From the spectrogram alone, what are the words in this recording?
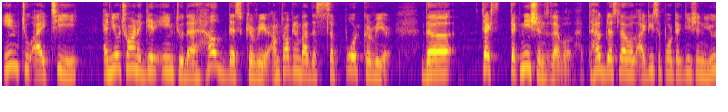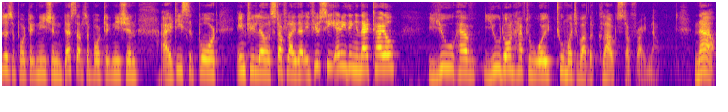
into IT and you're trying to get into the help desk career, I'm talking about the support career, the tech technicians level, help desk level, IT support technician, user support technician, desktop support technician, IT support, entry level, stuff like that. If you see anything in that title, you have you don't have to worry too much about the cloud stuff right now. Now,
